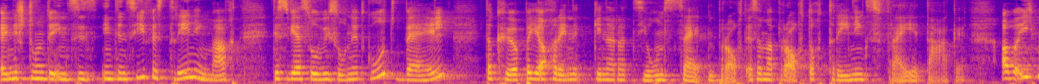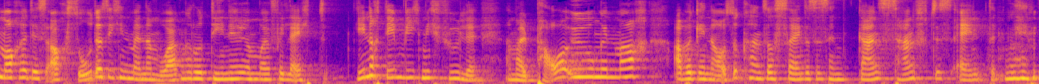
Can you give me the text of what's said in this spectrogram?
eine Stunde intensives Training macht, das wäre sowieso nicht gut, weil der Körper ja auch Regenerationszeiten braucht. Also man braucht auch trainingsfreie Tage. Aber ich mache das auch so, dass ich in meiner Morgenroutine mal vielleicht je nachdem, wie ich mich fühle, einmal Powerübungen mache, aber genauso kann es auch sein, dass es ein ganz sanftes, ein,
